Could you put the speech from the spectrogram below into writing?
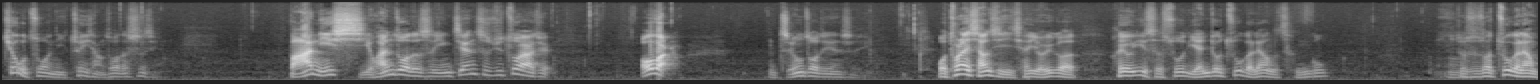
就做你最想做的事情，把你喜欢做的事情坚持去做下去。Over，你只用做这件事情。我突然想起以前有一个很有意思的书，研究诸葛亮的成功，就是说诸葛亮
